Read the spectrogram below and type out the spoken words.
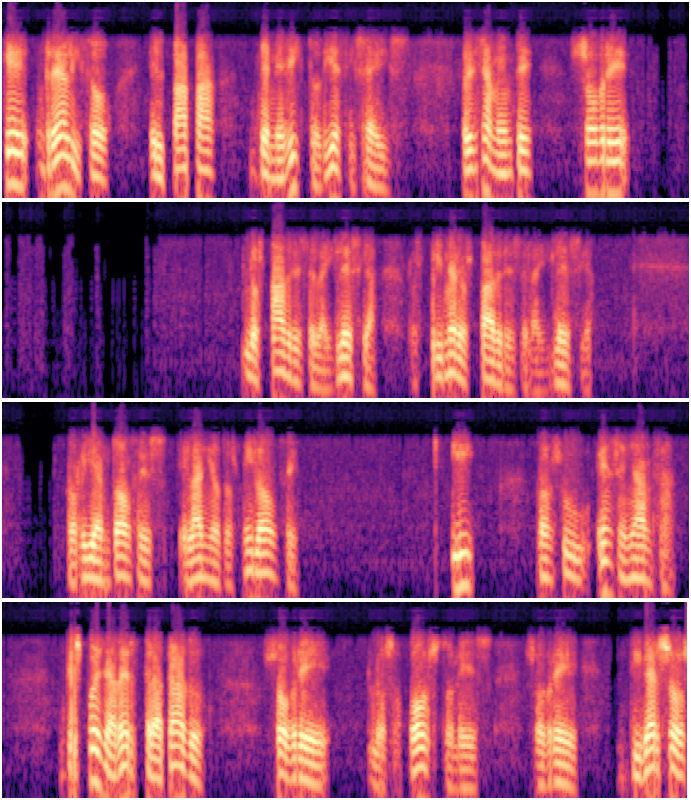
que realizó el Papa Benedicto XVI, precisamente sobre los padres de la Iglesia, los primeros padres de la Iglesia. Corría entonces el año 2011 y con su enseñanza, después de haber tratado sobre los apóstoles, sobre diversos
